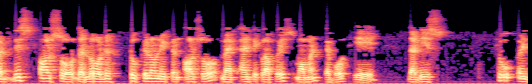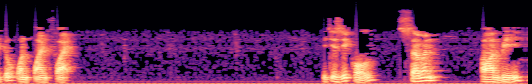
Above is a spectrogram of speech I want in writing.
at this also the load 2 kilonewton also make anti-clockwise moment about A. That is 2 into 1.5 which is equal 7 RB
